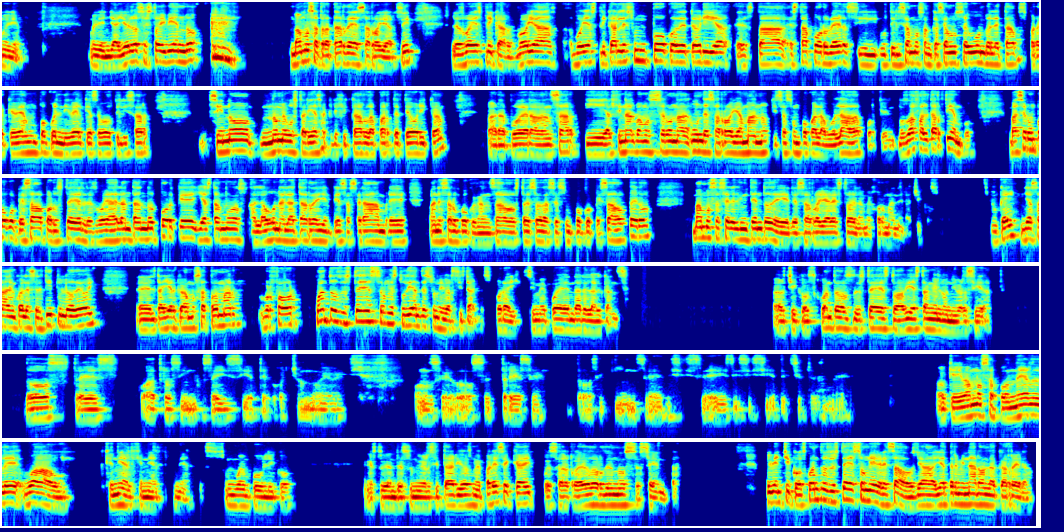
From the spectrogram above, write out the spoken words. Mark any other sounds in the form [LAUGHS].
Muy bien. Muy bien, ya yo los estoy viendo. [CLEARS THROAT] Vamos a tratar de desarrollar, ¿sí? Les voy a explicar. Voy a, voy a explicarles un poco de teoría. Está, está por ver si utilizamos, aunque sea un segundo, el ETAPS para que vean un poco el nivel que se va a utilizar. Si no, no me gustaría sacrificar la parte teórica para poder avanzar y al final vamos a hacer un desarrollo a mano, quizás un poco a la volada, porque nos va a faltar tiempo. Va a ser un poco pesado para ustedes, les voy adelantando, porque ya estamos a la una de la tarde y empieza a hacer hambre, van a estar un poco cansados, tres horas es un poco pesado, pero vamos a hacer el intento de desarrollar esto de la mejor manera, chicos. ¿Ok? Ya saben cuál es el título de hoy, el taller que vamos a tomar. Por favor, ¿cuántos de ustedes son estudiantes universitarios? Por ahí, si me pueden dar el alcance. A ver, chicos, ¿cuántos de ustedes todavía están en la universidad? Dos, tres, cuatro, cinco, seis, siete, ocho, nueve, once, doce, trece, doce, quince, dieciséis, diecisiete, dieciocho, diecinueve. Ok, vamos a ponerle, wow, genial, genial, genial. Es un buen público estudiantes universitarios. Me parece que hay pues alrededor de unos 60. Muy bien, chicos, ¿cuántos de ustedes son egresados? Ya, ya terminaron la carrera.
